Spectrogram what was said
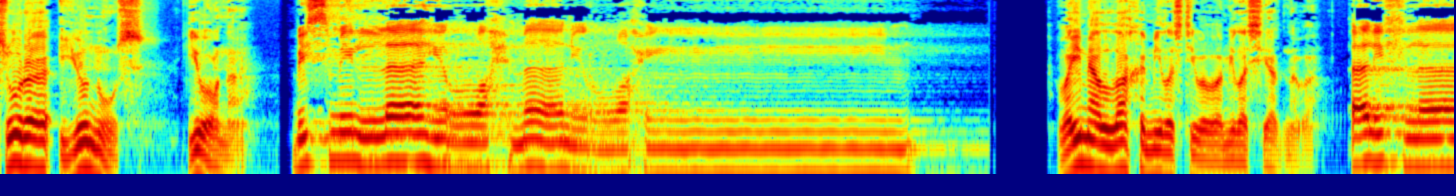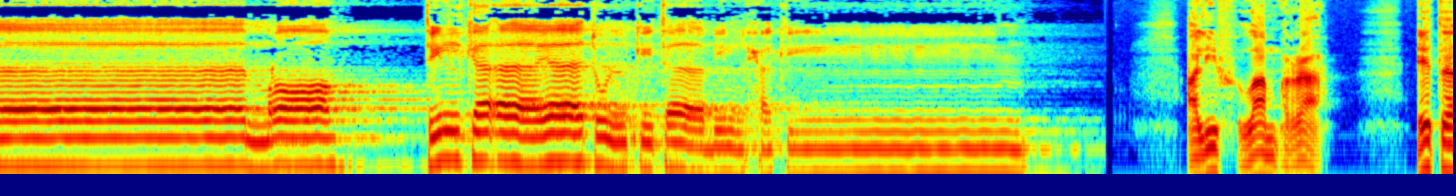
Сура Юнус, Иона. Бисмиллахир-рахманир-рахим. Во имя Аллаха Милостивого, Милосердного. Алиф лам ра. Тилька аятул китабил хаким. Алиф лам ра. Это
